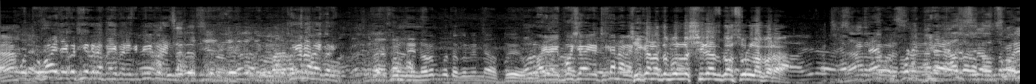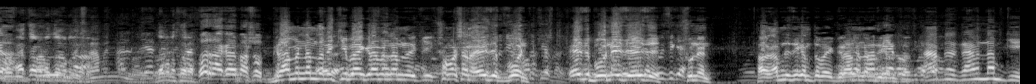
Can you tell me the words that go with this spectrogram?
হ্যাঁ? ঠিকানা তো বলল সিরাজগঞ্জ উল্লাপাড়া। গ্রামের নাম জানি কি ভাই গ্রামের নাম জানি কি? সমস্যা না এই যে বোন এই যে বোন এই যে এই যে শুনেন। হ্যাঁ, আপনি দিকেন তো ভাই গ্রামের নাম দিকেন আপনার গ্রামের নাম কি?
